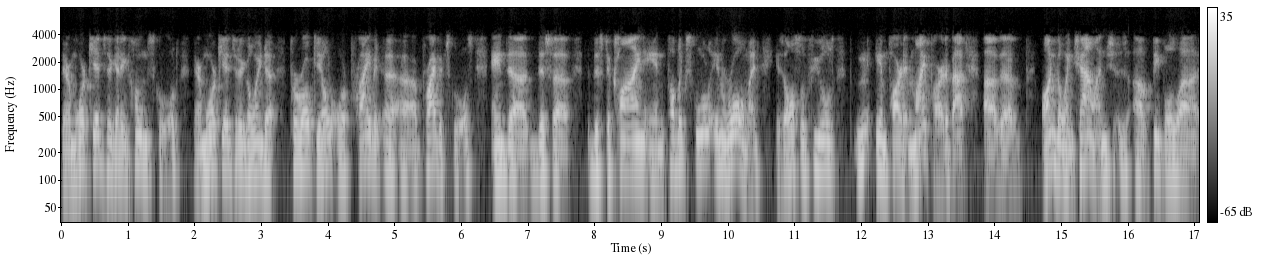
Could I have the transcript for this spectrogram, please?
There are more kids that are getting homeschooled. There are more kids that are going to parochial or private uh, uh, private schools, and this this decline in public school enrollment is also fueled in part, in my part, about the ongoing challenge of people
